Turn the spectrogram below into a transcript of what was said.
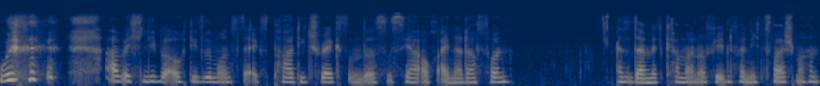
cool. aber ich liebe auch diese Monster X Party Tracks und das ist ja auch einer davon. Also damit kann man auf jeden Fall nichts falsch machen.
